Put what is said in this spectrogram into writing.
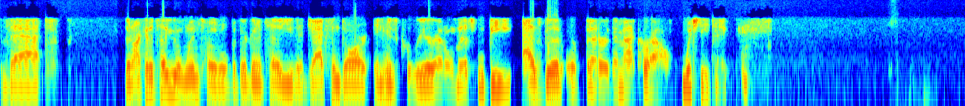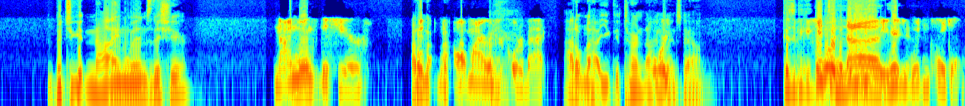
that they're not going to tell you a win total, but they're going to tell you that Jackson Dart in his career at Ole Miss will be as good or better than Matt Corral. Which do you take? But you get nine wins this year. Nine wins this year I don't with, know. with Altmyer as your quarterback. I don't know how you could turn nine Or- wins down. Because if you could So get what to would the nine, be here- you wouldn't take it.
